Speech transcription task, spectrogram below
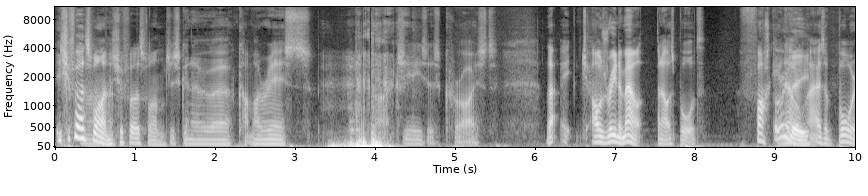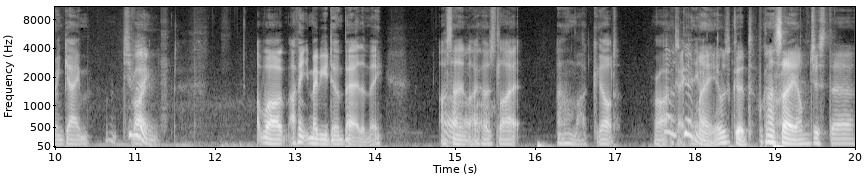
It's your first one. Uh, It's your first one. just gonna uh, cut my wrists. oh, Jesus Christ! That I was reading them out and I was bored. Fucking really? hell! That is a boring game. Do you right. think? Well, I think maybe you're doing better than me. I sounded like I Oh. was like, oh my god. Right, That was okay. good, anyway. mate. It was good. What can I say? I'm just, uh,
